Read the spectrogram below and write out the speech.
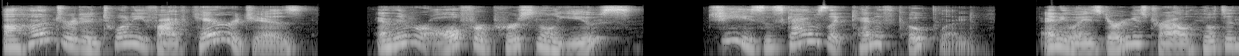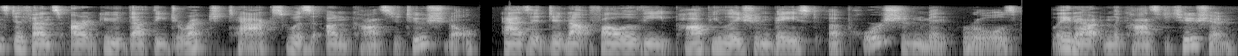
125 carriages? And they were all for personal use? Geez, this guy was like Kenneth Copeland. Anyways, during his trial, Hylton's defense argued that the direct tax was unconstitutional, as it did not follow the population based apportionment rules laid out in the Constitution.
